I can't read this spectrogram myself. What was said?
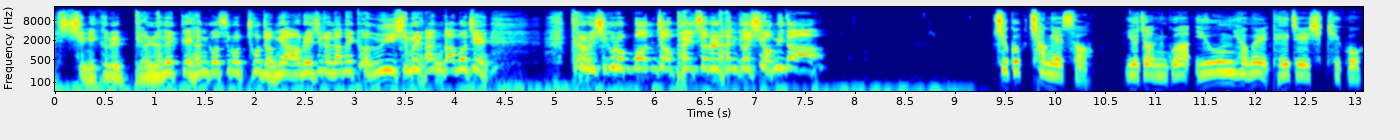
신이 그를 별난을 꾀한 것으로 조정에 아뢰지는 않을까 의심을 한 나머지 그런 식으로 먼저 발설을 한 것이옵니다. 주국청에서 유전과 유웅형을 대질시키고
